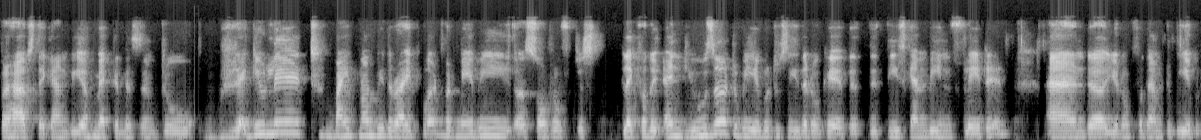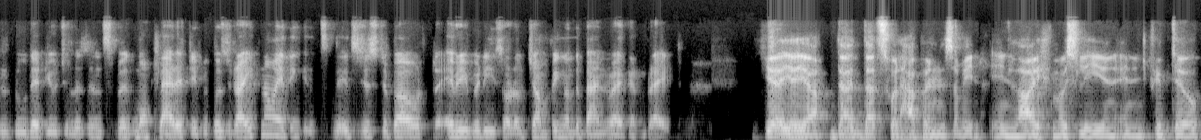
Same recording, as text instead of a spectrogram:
perhaps there can be a mechanism to regulate might not be the right word but maybe sort of just like for the end user to be able to see that okay th- th- these can be inflated and uh, you know for them to be able to do their due diligence with more clarity. Because right now i think it's it's just about everybody sort of jumping on the bandwagon right? Yeah yeah yeah. That that's what happens i mean in life mostly in, in crypto.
